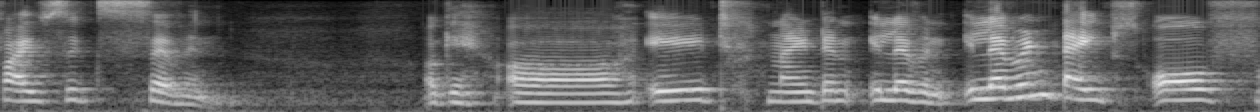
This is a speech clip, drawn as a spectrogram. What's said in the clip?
five six seven uh, 8 9 10 11 11 types of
